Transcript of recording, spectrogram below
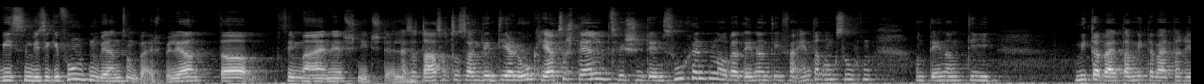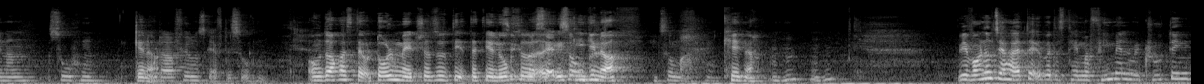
wissen, wie sie gefunden werden zum Beispiel. Ja, da sind wir eine Schnittstelle. Also da sozusagen den Dialog herzustellen zwischen den Suchenden oder denen, die Veränderung suchen und denen, die Mitarbeiter, Mitarbeiterinnen suchen genau. oder Führungskräfte suchen. Und auch als der Dolmetsch, also die, der Dialog so, äh, genau. zu machen. Genau. Mhm, mhm. Wir wollen uns ja heute über das Thema Female Recruiting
